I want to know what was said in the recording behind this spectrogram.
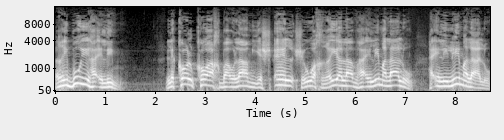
ריבוי האלים. לכל כוח בעולם יש אל שהוא אחראי עליו. האלים הללו, האלילים הללו,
